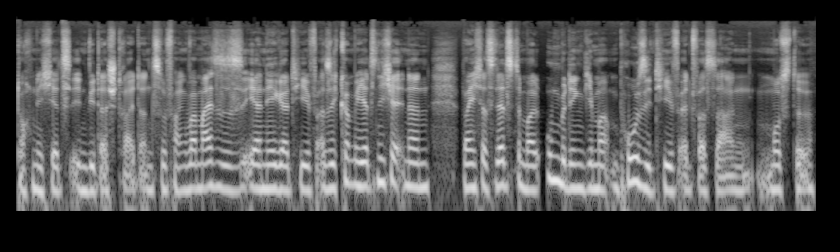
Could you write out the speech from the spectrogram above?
doch nicht jetzt irgendwie das Streit anzufangen, weil meistens ist es eher negativ. Also ich könnte mich jetzt nicht erinnern, weil ich das letzte Mal unbedingt jemandem positiv etwas sagen musste.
